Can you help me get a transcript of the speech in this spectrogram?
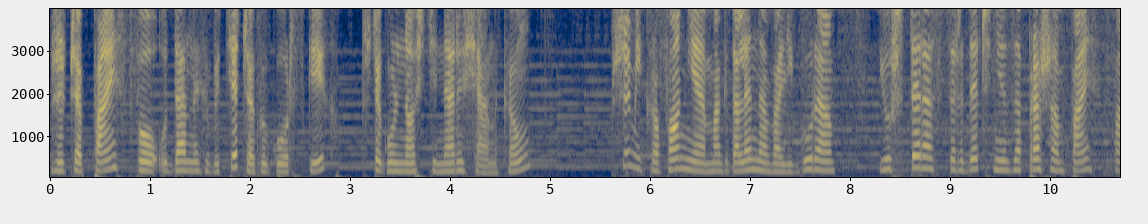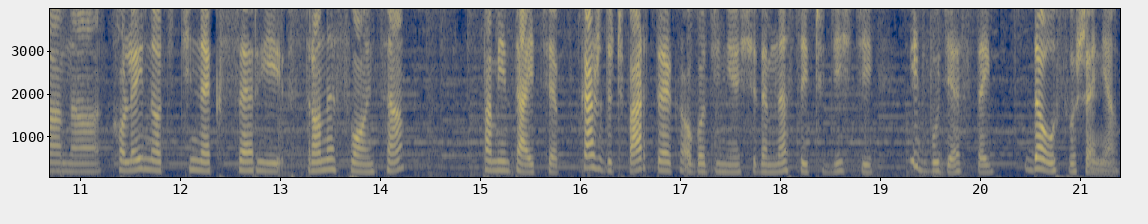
Życzę Państwu udanych wycieczek górskich, w szczególności na Rysiankę. Przy mikrofonie Magdalena Waligura. Już teraz serdecznie zapraszam Państwa na kolejny odcinek serii W stronę Słońca. Pamiętajcie, w każdy czwartek o godzinie 17.30 i 20.00. Do usłyszenia.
